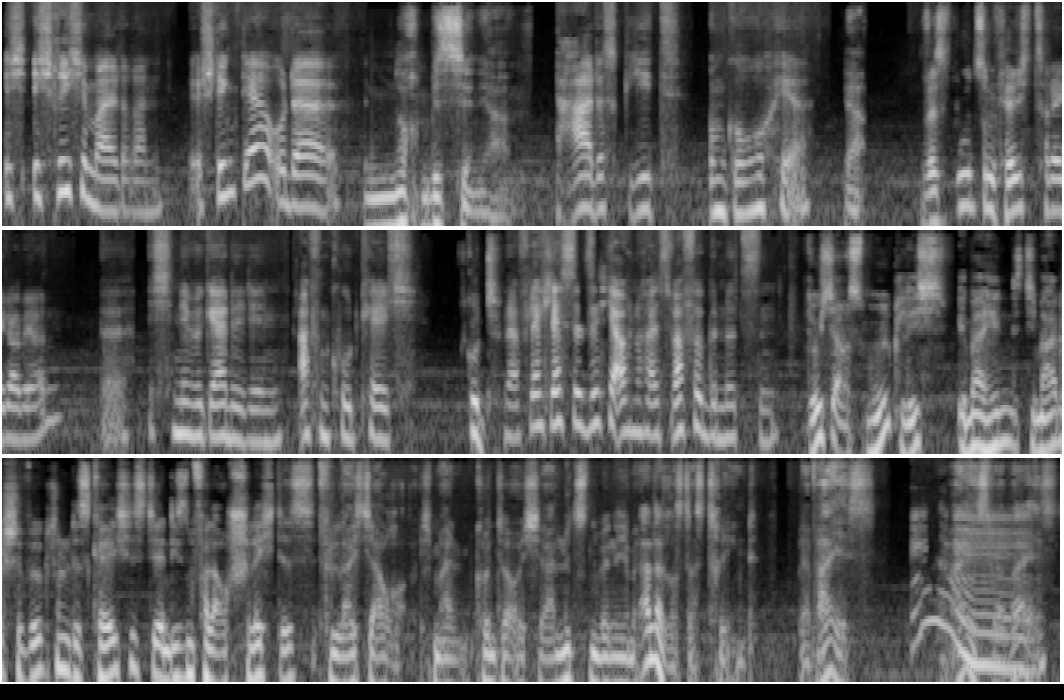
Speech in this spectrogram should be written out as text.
Ich, ich rieche mal dran. Stinkt der oder? Noch ein bisschen, ja. Ja, das geht. Vom Geruch her. Wirst du zum Kelchträger werden? Äh, ich nehme gerne den Affenkotkelch. Gut. Oder vielleicht lässt er sich ja auch noch als Waffe benutzen. Durchaus möglich. Immerhin ist die magische Wirkung des Kelches, der in diesem Fall auch schlecht ist, vielleicht ja auch, ich meine, könnte euch ja nützen, wenn jemand anderes das trinkt. Wer weiß. Wer weiß, wer Hm. weiß.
